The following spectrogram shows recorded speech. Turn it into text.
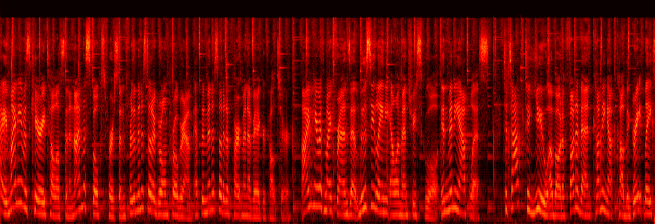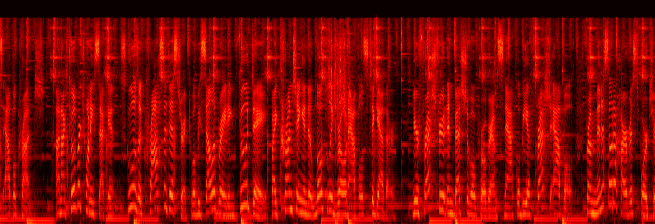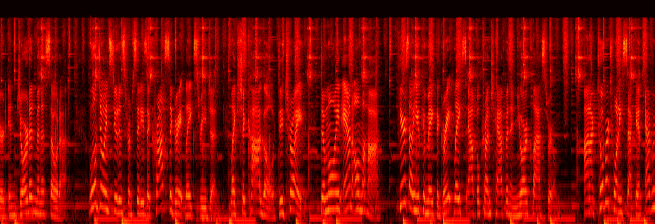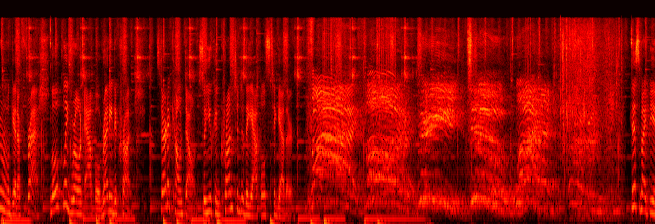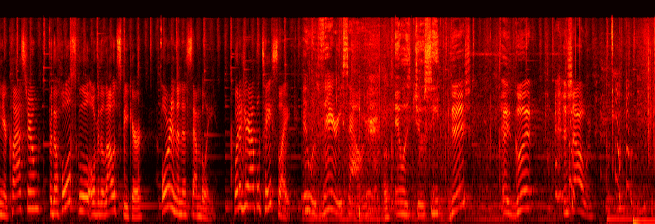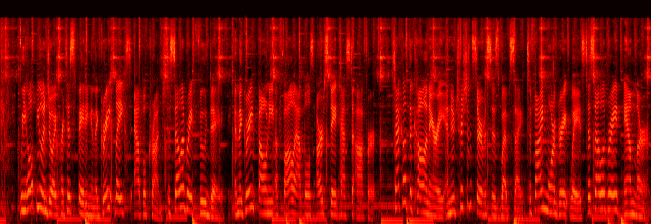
Hi, my name is Carrie Tollefson, and I'm the spokesperson for the Minnesota Grown program at the Minnesota Department of Agriculture. I'm here with my friends at Lucy Laney Elementary School in Minneapolis to talk to you about a fun event coming up called the Great Lakes Apple Crunch. On October 22nd, schools across the district will be celebrating Food Day by crunching into locally grown apples together. Your fresh fruit and vegetable program snack will be a fresh apple from Minnesota Harvest Orchard in Jordan, Minnesota. We'll join students from cities across the Great Lakes region, like Chicago, Detroit, Des Moines, and Omaha. Here's how you can make the Great Lakes Apple Crunch happen in your classroom. On October 22nd, everyone will get a fresh, locally grown apple ready to crunch. Start a countdown so you can crunch into the apples together. Five, four, three, two, one. This might be in your classroom, for the whole school over the loudspeaker, or in an assembly. What did your apple taste like? It was very sour. It was juicy. This is good and sour. We hope you enjoy participating in the Great Lakes Apple Crunch to celebrate Food Day and the great bounty of fall apples our state has to offer. Check out the Culinary and Nutrition Services website to find more great ways to celebrate and learn.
